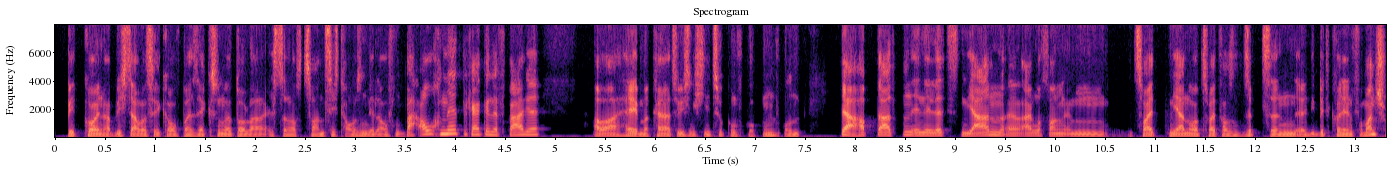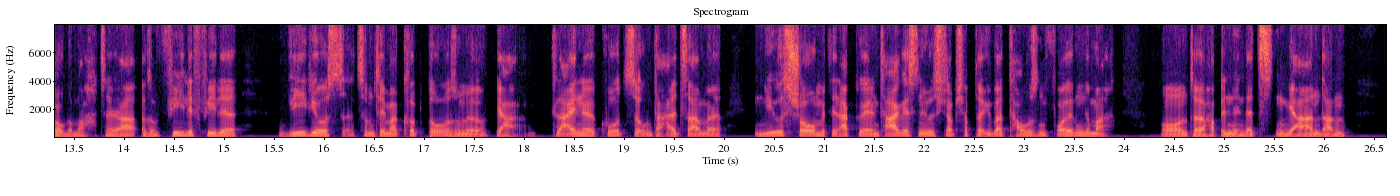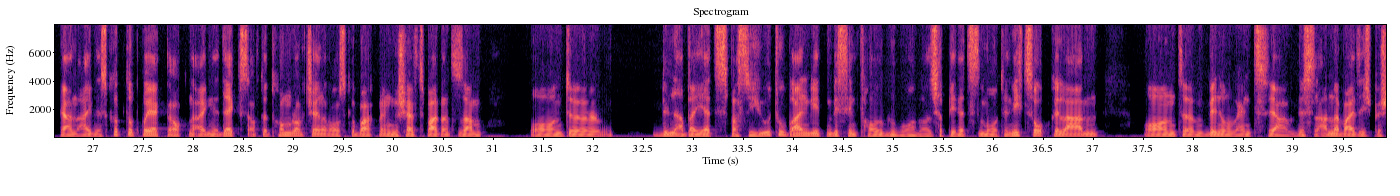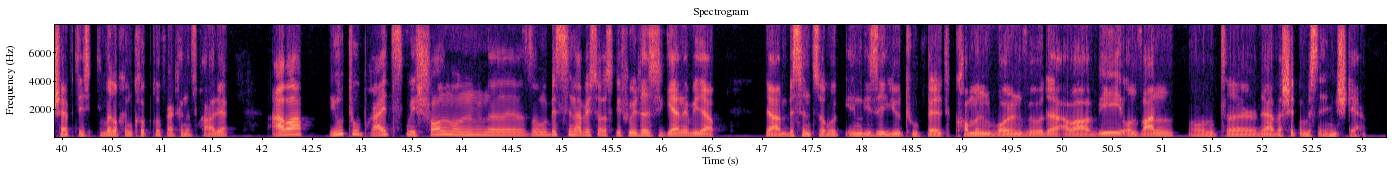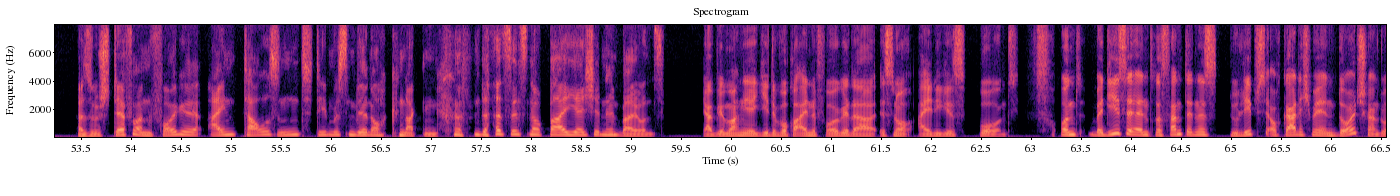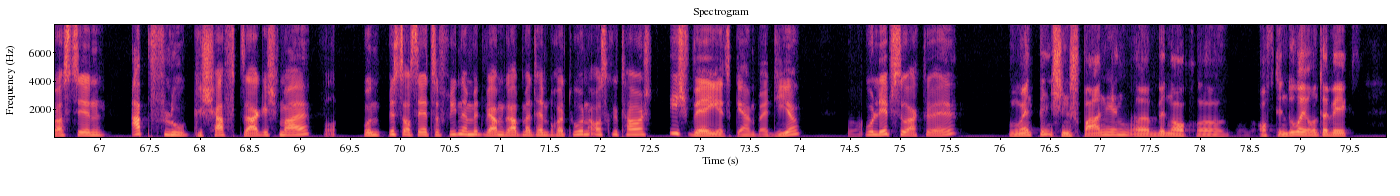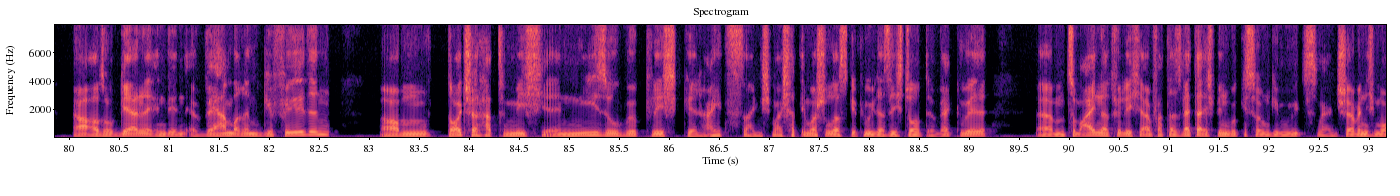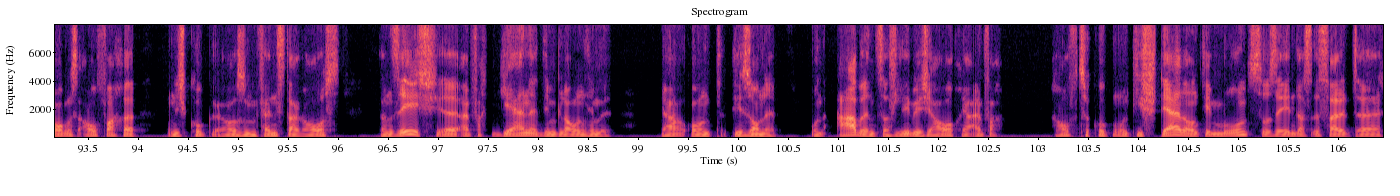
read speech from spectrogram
Bitcoin habe ich damals gekauft bei 600 Dollar, ist dann auf 20.000 gelaufen. War auch nett, gar keine Frage. Aber hey, man kann natürlich nicht in die Zukunft gucken. Und ja, habe dann in den letzten Jahren, äh, angefangen im 2. Januar 2017, äh, die Bitcoin Informant Show gemacht. Ja? Also viele, viele Videos zum Thema Krypto, so eine ja, kleine, kurze, unterhaltsame News-Show mit den aktuellen Tagesnews. Ich glaube, ich habe da über 1000 Folgen gemacht und äh, habe in den letzten Jahren dann ja ein eigenes Krypto-Projekt, auch eine eigene DEX auf der Tom-Blockchain rausgebracht mit einem Geschäftspartner zusammen. Und äh, bin aber jetzt, was YouTube angeht, ein bisschen faul geworden. Also ich habe die letzten Monate nichts hochgeladen und äh, bin im Moment ja ein bisschen anderweitig beschäftigt. Immer noch in Krypto, gar keine Frage. Aber YouTube reizt mich schon und äh, so ein bisschen habe ich so das Gefühl, dass ich gerne wieder ja ein bisschen zurück in diese YouTube-Welt kommen wollen würde. Aber wie und wann und äh, ja, das steht noch ein bisschen in den Sternen. Also Stefan, Folge 1000, die müssen wir noch knacken. da sind noch ein paar Jährchen hin bei uns. Ja, wir machen ja jede Woche eine Folge, da ist noch einiges vor uns. Und bei dir ist ja interessant, Dennis, du lebst ja auch gar nicht mehr in Deutschland. Du hast den Abflug geschafft, sage ich mal, und bist auch sehr zufrieden damit. Wir haben gerade mal Temperaturen ausgetauscht. Ich wäre jetzt gern bei dir. Wo lebst du aktuell? Im Moment bin ich in Spanien, äh, bin auch äh, oft in Dubai unterwegs. Ja, also gerne in den wärmeren Gefilden. Ähm, Deutschland hat mich äh, nie so wirklich gereizt, sage ich mal. Ich hatte immer schon das Gefühl, dass ich dort weg will. Ähm, zum einen natürlich einfach das Wetter. Ich bin wirklich so ein Gemütsmensch. Ja, wenn ich morgens aufwache und ich gucke aus dem Fenster raus, dann sehe ich äh, einfach gerne den blauen Himmel. Ja, und die Sonne. Und abends, das liebe ich auch, ja, einfach rauf zu gucken und die Sterne und den Mond zu sehen, das ist halt, äh,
